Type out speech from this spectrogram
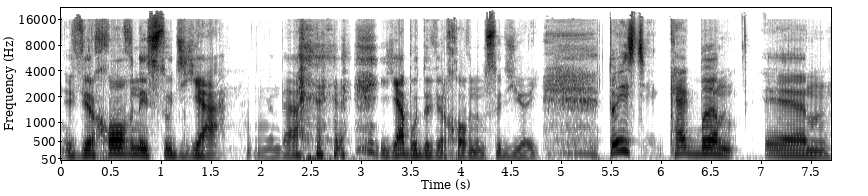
верховный судья, да, я буду верховным судьей. То есть, как бы, эм,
